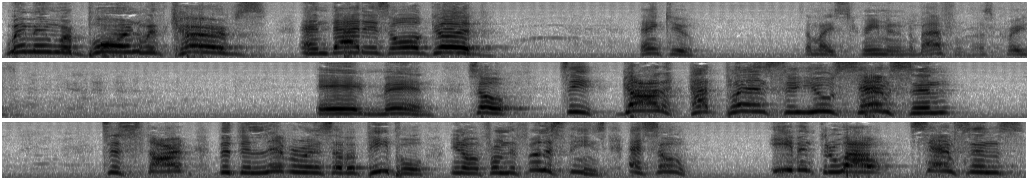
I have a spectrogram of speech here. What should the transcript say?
Women were born with curves, and that is all good. Thank you. Somebody's screaming in the bathroom. That's crazy. Amen. So, see, God had plans to use Samson to start the deliverance of a people, you know, from the Philistines. And so even throughout Samson's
